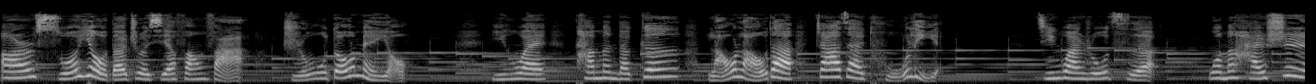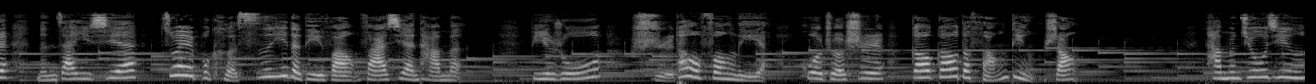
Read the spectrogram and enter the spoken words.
而所有的这些方法，植物都没有，因为它们的根牢牢地扎在土里。尽管如此，我们还是能在一些最不可思议的地方发现它们，比如石头缝里，或者是高高的房顶上。它们究竟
